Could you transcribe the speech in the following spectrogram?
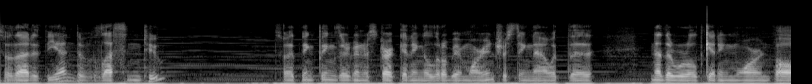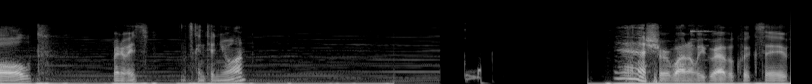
So that is the end of lesson two. So I think things are going to start getting a little bit more interesting now with the Netherworld getting more involved. But anyways, let's continue on. Yeah, sure, why don't we grab a quick save.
